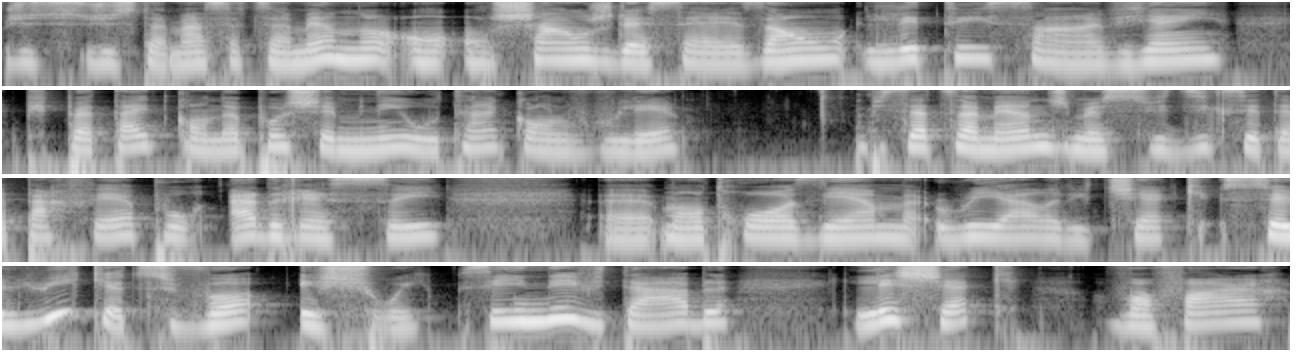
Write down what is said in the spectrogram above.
justement cette semaine, on, change de saison, l'été s'en vient, puis peut-être qu'on n'a pas cheminé autant qu'on le voulait. Puis cette semaine, je me suis dit que c'était parfait pour adresser euh, mon troisième reality check, celui que tu vas échouer. C'est inévitable, l'échec va faire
